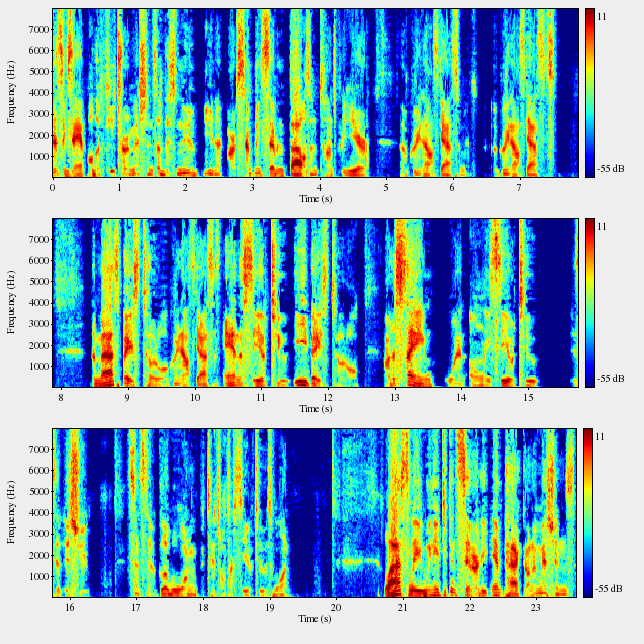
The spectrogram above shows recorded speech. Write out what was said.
this example, the future emissions of this new unit are 77,000 tons per year of greenhouse, gas, greenhouse gases. The mass-based total of greenhouse gases and the CO2e-based total are the same when only CO2 is at issue, since the global warming potential for CO2 is 1. Lastly, we need to consider the impact on emissions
